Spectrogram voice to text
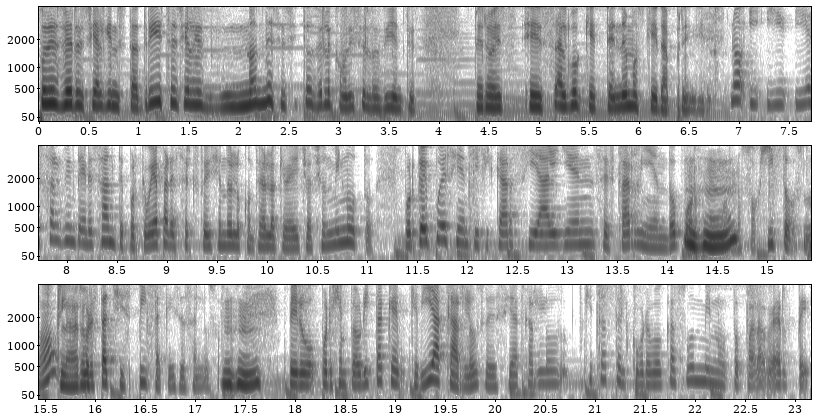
puedes ver si alguien está triste, si alguien no necesitas verle como dicen los dientes pero es, es algo que tenemos que ir aprendiendo. No, y, y, es algo interesante, porque voy a parecer que estoy diciendo lo contrario a lo que había dicho hace un minuto, porque hoy puedes identificar si alguien se está riendo por, los ojitos, ¿no? Claro. Por esta chispita que dices en los ojos. Pero, por ejemplo, ahorita que, que, vi a Carlos, le decía a Carlos, quítate el cubrebocas un minuto para verte,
